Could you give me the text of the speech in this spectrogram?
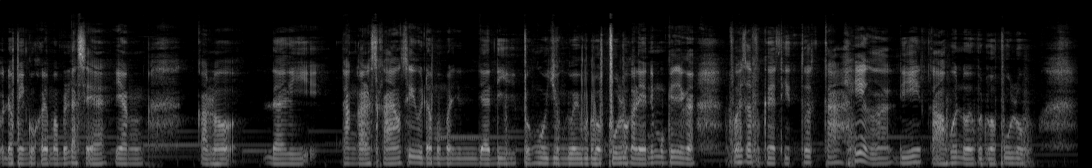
udah minggu ke-15 ya yang kalau dari tanggal sekarang sih udah menjadi penghujung 2020 kali ini. Mungkin juga Voice of Gratitude terakhir di tahun 2020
